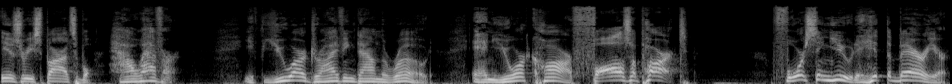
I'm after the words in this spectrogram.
is responsible. However, if you are driving down the road and your car falls apart, forcing you to hit the barrier,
